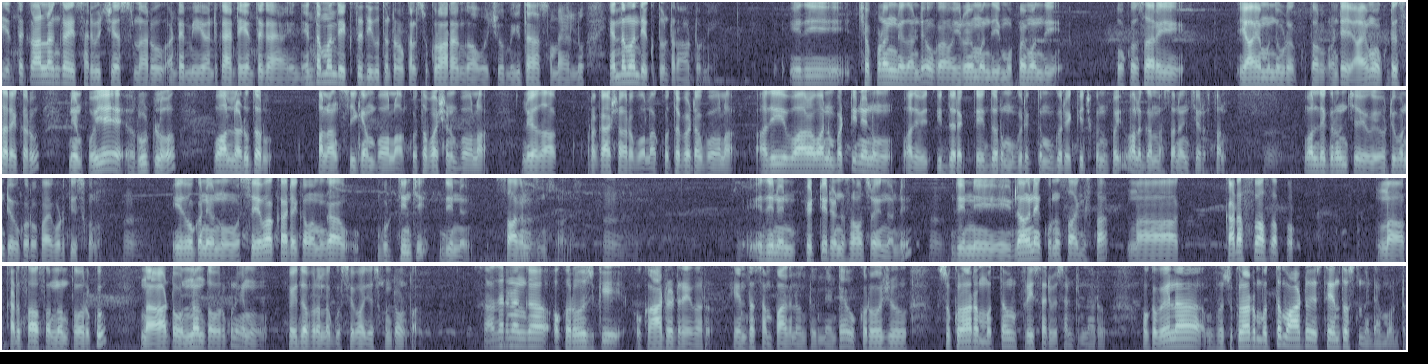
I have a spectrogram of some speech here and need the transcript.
ఎంత కాలంగా ఈ సర్వీస్ చేస్తున్నారు? అంటే మీ వెనక అంటే ఎంతగా ఎంతమంది ఎక్కుతూ దిగుతుంటారు? ఒకవేళ శుక్రవారం కావచ్చు మిగతా సమయాల్లో ఎంతమంది ఎక్కుతుంటారు ఆటోని? ఇది చెప్పడం లేదండి ఒక ఇరవై మంది ముప్పై మంది ఒక్కోసారి యాయం మంది కూడా ఎక్కుతారు. అంటే యాయం ఒకటేసారి ఎక్కరు. నేను పోయే రూట్లో వాళ్ళు అడుగుతారు పలానా శ్రీకాం పోవాలా? కొత్త భాషను పోవాలా? లేదా ప్రకాశ్ నగర్ పోవాలా? కొత్తపేటకు పోవాలా? అది వారిని బట్టి నేను అది ఇద్దరు ఎక్కితే ఇద్దరు ముగ్గురు ఎక్కితే ముగ్గురు ఎక్కించుకుని పోయి వాళ్ళ గమ్యస్థానం చేరుస్తాను. వాళ్ళ దగ్గర నుంచి ఎటువంటి ఒక రూపాయి కూడా తీసుకున్నాను ఇది ఒక నేను సేవా కార్యక్రమంగా గుర్తించి దీన్ని సాగనుతున్నాను ఇది నేను పెట్టి రెండు సంవత్సరాలు అయిందండి. దీన్ని ఇలాగనే కొనసాగిస్తా. నా కడశ్వాస నా కడశ్వాస ఉన్నంత వరకు నా ఆటో ఉన్నంత వరకు నేను పేద ప్రజలకు సేవ చేసుకుంటూ ఉంటాను సాధారణంగా ఒక రోజుకి ఒక ఆటో డ్రైవర్ ఎంత సంపాదన ఉంటుంది అంటే ఒక రోజు శుక్రవారం మొత్తం ఫ్రీ సర్వీస్ అంటున్నారు. ఒకవేళ శుక్రవారం మొత్తం ఆటో వేస్తే ఎంత వస్తుందండి అమౌంట్?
